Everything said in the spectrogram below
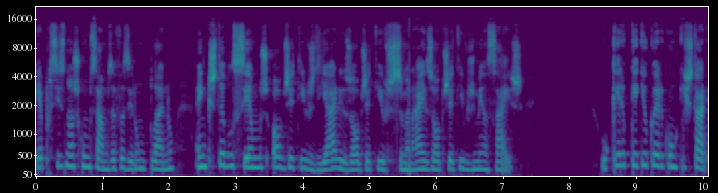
é preciso nós começarmos a fazer um plano em que estabelecemos objetivos diários, objetivos semanais, objetivos mensais. O que, o que é que eu quero conquistar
